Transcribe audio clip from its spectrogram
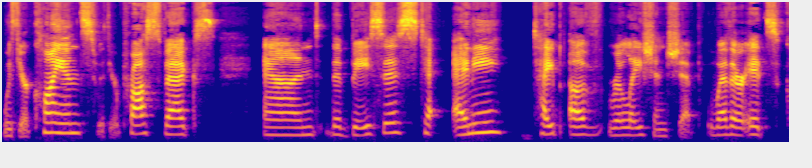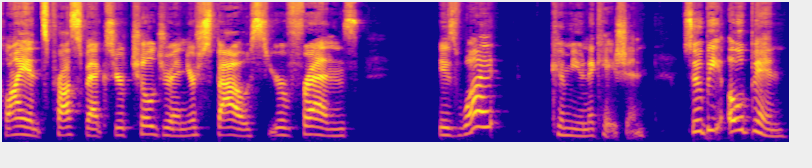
with your clients, with your prospects, and the basis to any type of relationship, whether it's clients, prospects, your children, your spouse, your friends, is what? Communication. So be open,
